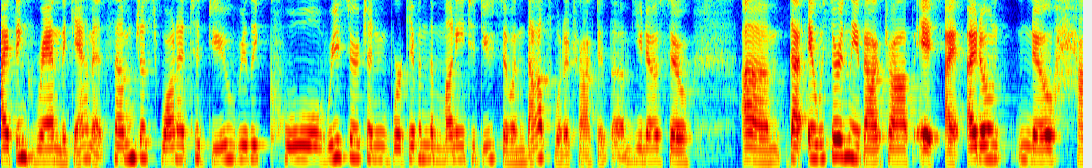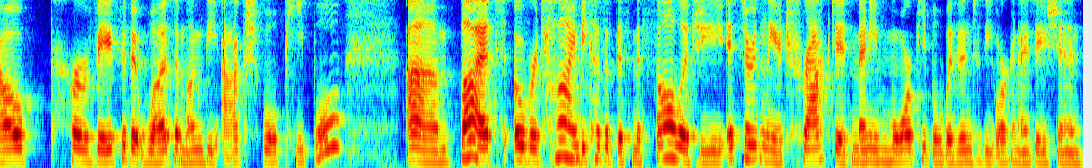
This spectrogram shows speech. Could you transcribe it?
I think ran the gamut. Some just wanted to do really cool research and were given the money to do so, and that's what attracted them, you know. So um, that it was certainly a backdrop. It I, I don't know how pervasive it was among the actual people. Um, but over time, because of this mythology, it certainly attracted many more people within to the organization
